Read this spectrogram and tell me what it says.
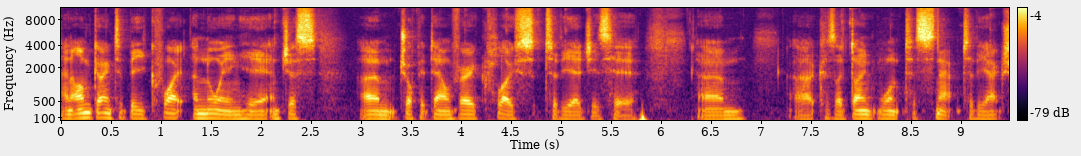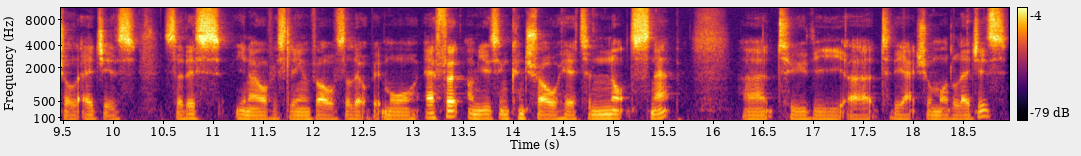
and I'm going to be quite annoying here and just um, drop it down very close to the edges here because um, uh, I don't want to snap to the actual edges. So this you know obviously involves a little bit more effort. I'm using control here to not snap uh, to the uh, to the actual model edges.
